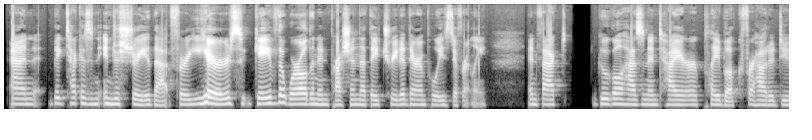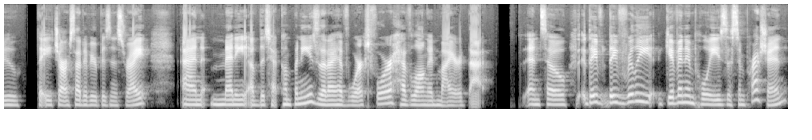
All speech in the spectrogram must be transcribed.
And big tech is an industry that for years gave the world an impression that they treated their employees differently. In fact, Google has an entire playbook for how to do the HR side of your business right. And many of the tech companies that I have worked for have long admired that. And so they've they've really given employees this impression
